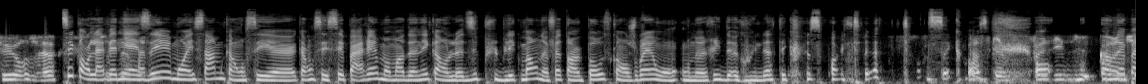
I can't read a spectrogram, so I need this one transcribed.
purge, là. Tu sais qu'on l'avait niaisé, moi et Sam, quand on s'est euh, quand on s'est séparés, à un moment donné, quand on l'a dit publiquement, on a fait un post conjoint où on, on a ri de Gwyneth et Chris Martin. on qu'on on a, pas,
